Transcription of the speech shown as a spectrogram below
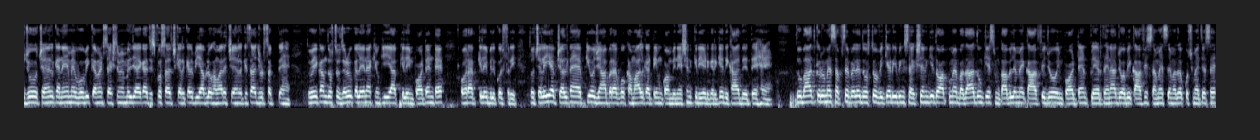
जो चैनल का नेम है, वो भी कमेंट सेक्शन में मिल जाएगा, जिसको सर्च कर कर भी आप लोग हमारे चैनल के साथ जुड़ सकते हैं। तो ये काम दोस्तों, ज़रूर कर लेना, क्योंकि ये आपके लिए इंपॉर्टेंट है। और आपके लिए बिल्कुल फ्री। तो चलिए अब चलते हैं ऐप की और जहाँ पर आपको कमाल का टीम कॉम्बिनेशन क्रिएट करके दिखा देते हैं। तो बात करूँ मैं सबसे पहले दोस्तों विकेट कीपिंग सेक्शन की तो आपको मैं बता दूँ कि इस मुकाबले में काफ़ी जो इंपॉर्टेंट प्लेयर थे ना, जो अभी काफ़ी समय से मतलब कुछ मैचेस से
